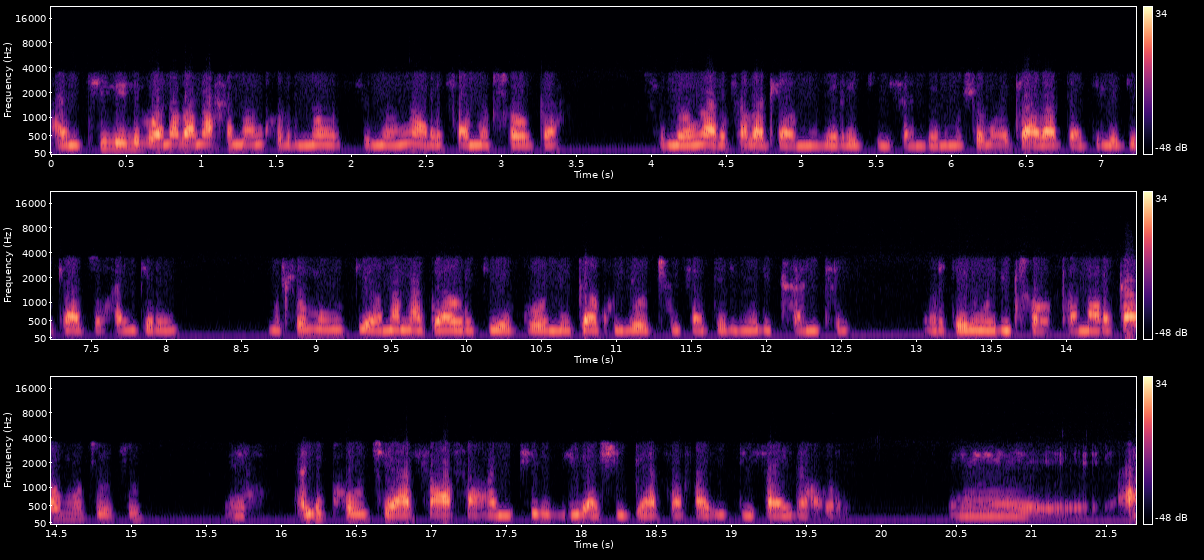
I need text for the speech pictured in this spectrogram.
Until le bona ba naganang gore no senong a re sa motlhoka senong a re sa batla mo berekisa. And then motlhomong e tla ba tatile ke tla tsogang ke reng motlhomong ke yona nako ya gore ke ye ko le ka go ile o thusa tse dingwe di-country or tse dingwe ditlhopha mara ka o motsotso a le coach ya safa until leadership ya safa e decide gore uh,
